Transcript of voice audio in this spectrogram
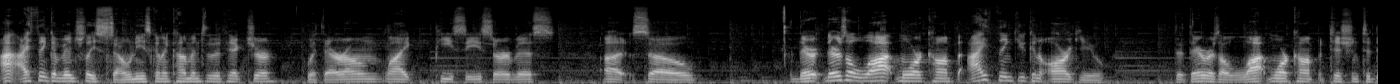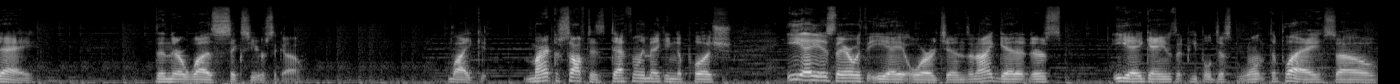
I, I think eventually Sony's going to come into the picture with their own like PC service. Uh, so there, there's a lot more comp. I think you can argue that there is a lot more competition today than there was six years ago. Like, Microsoft is definitely making a push. EA is there with EA Origins, and I get it. There's EA games that people just want to play, so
